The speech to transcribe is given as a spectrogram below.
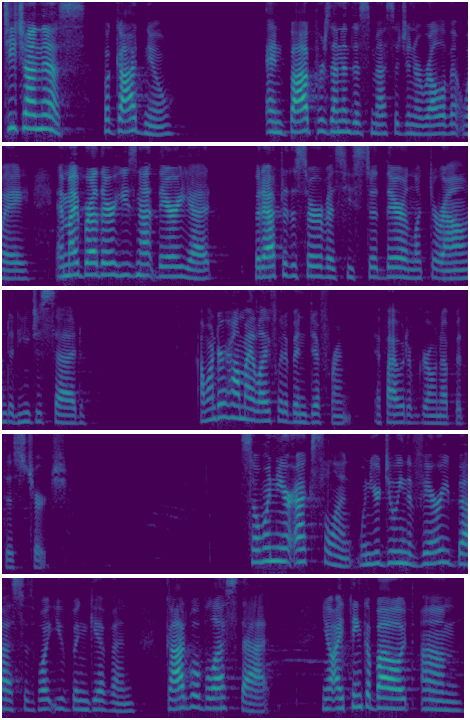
Teach on this. But God knew. And Bob presented this message in a relevant way. And my brother, he's not there yet, but after the service, he stood there and looked around, and he just said, I wonder how my life would have been different if I would have grown up at this church. So, when you're excellent, when you're doing the very best with what you've been given, God will bless that. You know, I think about. Um,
